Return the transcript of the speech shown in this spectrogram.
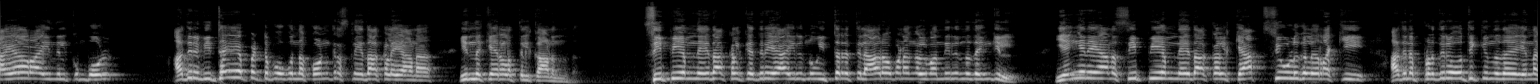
തയ്യാറായി നിൽക്കുമ്പോൾ അതിന് വിധേയപ്പെട്ടു പോകുന്ന കോൺഗ്രസ് നേതാക്കളെയാണ് ഇന്ന് കേരളത്തിൽ കാണുന്നത്. സി പി എം നേതാക്കൾക്കെതിരെയായിരുന്നു ഇത്തരത്തിൽ ആരോപണങ്ങൾ വന്നിരുന്നതെങ്കിൽ എങ്ങനെയാണ് സി പി എം നേതാക്കൾ ക്യാപ്സ്യൂളുകൾ ഇറക്കി അതിനെ പ്രതിരോധിക്കുന്നത് എന്ന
